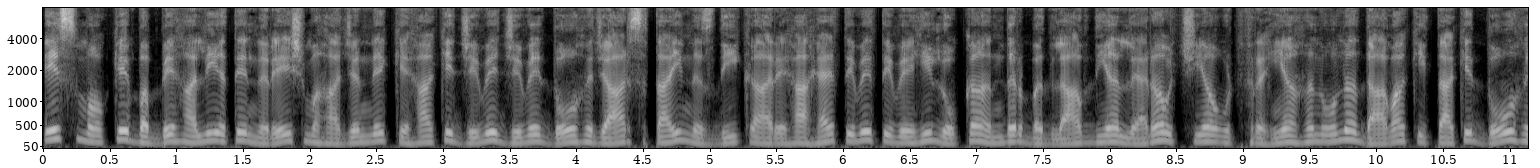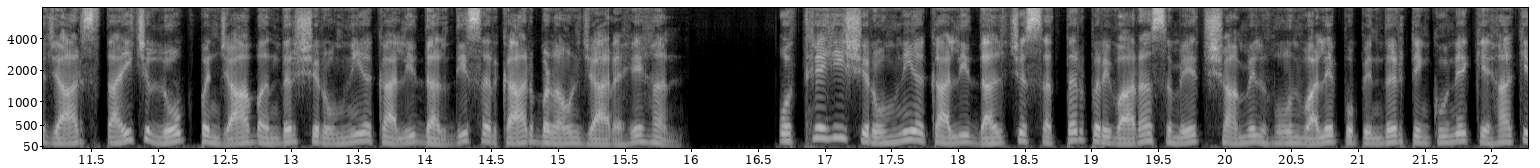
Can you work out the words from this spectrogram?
ਇਸ ਮੌਕੇ ਬੱਬੇ ਹਾਲੀ ਅਤੇ ਨਰੇਸ਼ ਮਹਾਜਨ ਨੇ ਕਿਹਾ ਕਿ ਜਿਵੇਂ-ਜਿਵੇਂ 2027 ਨਜ਼ਦੀਕ ਆ ਰਿਹਾ ਹੈ ਤਿਵੇਂ-ਤਿਵੇਂ ਹੀ ਲੋਕਾਂ ਅੰਦਰ ਬਦਲਾਵ ਦੀਆਂ ਲਹਿਰਾਂ ਉੱਚੀਆਂ ਉੱਠ ਰਹੀਆਂ ਹਨ। ਉਹਨਾਂ ਦਾਅਵਾ ਕੀਤਾ ਕਿ 2027 ਚ ਲੋਕ ਪੰਜਾਬ ਅੰਦਰ ਸ਼੍ਰੋਮਣੀ ਅਕਾਲੀ ਦਲ ਦੀ ਸਰਕਾਰ ਬਣਾਉਣ ਜਾ ਰਹੇ ਹਨ। ਉੱਥੇ ਹੀ ਸ਼੍ਰੋਮਣੀ ਅਕਾਲੀ ਦਲ 'ਚ 70 ਪਰਿਵਾਰਾਂ ਸਮੇਤ ਸ਼ਾਮਿਲ ਹੋਣ ਵਾਲੇ ਭੁਪਿੰਦਰ ਟਿੰਕੂ ਨੇ ਕਿਹਾ ਕਿ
